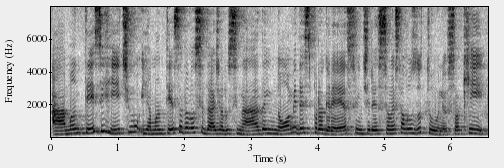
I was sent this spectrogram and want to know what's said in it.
a manter esse ritmo e a manter essa velocidade alucinada em nome desse progresso em direção a essa luz do túnel. Só que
